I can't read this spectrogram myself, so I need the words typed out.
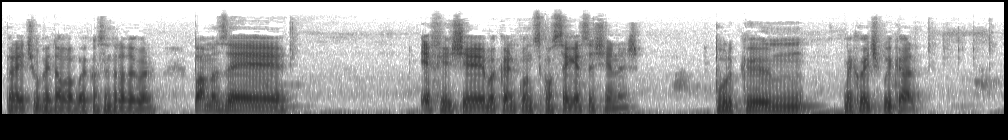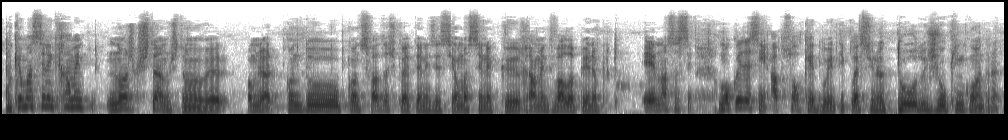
Peraí, desculpem, estava bem concentrado agora. Pá, mas é. É fixe, é bacana quando se consegue essas cenas. Porque. Hum, como é que eu ia te explicar? Porque é uma cena que realmente nós gostamos, estão a ver? Ou melhor, quando, quando se faz as coletâneas assim, é uma cena que realmente vale a pena porque é a nossa cena. Uma coisa é assim, há pessoal que é doente e coleciona todo o jogo que encontra.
